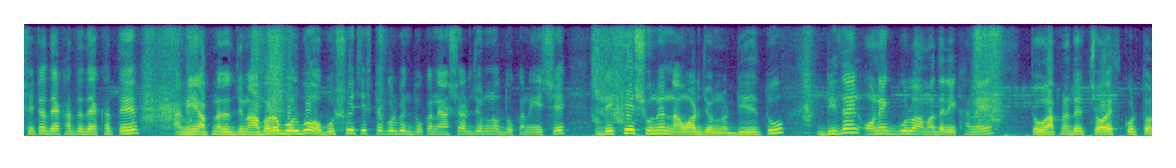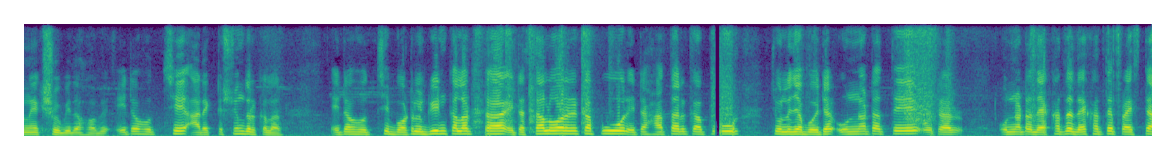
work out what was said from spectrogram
সেটা দেখাতে দেখাতে আমি আপনাদের জন্য আবারও বলব, অবশ্যই চেষ্টা করবেন দোকানে আসার জন্য, দোকানে এসে দেখে শুনে নেওয়ার জন্য। যেহেতু ডিজাইন অনেকগুলো আমাদের এখানে, তো আপনাদের চয়েস করতে অনেক সুবিধা হবে। এটা হচ্ছে আরেকটা সুন্দর কালার এটা হচ্ছে বটল গ্রিন কালারটা এটা সালোয়ারের কাপড়, এটা হাতার কাপড় চলে যাব। এটার ওন্নাটাতে ওটার ওন্নাটা দেখাতে দেখাতে প্রাইসটা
